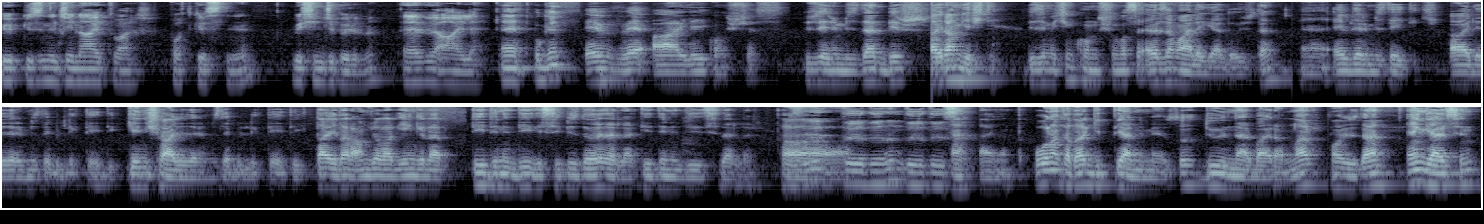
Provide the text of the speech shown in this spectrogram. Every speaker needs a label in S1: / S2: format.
S1: Gökyüzünde Cinayet Var podcastinin 5. bölümü. Ev ve aile.
S2: Evet bugün ev ve aileyi konuşacağız. Üzerimizden bir bayram geçti. Bizim için konuşulması elzem hale geldi o yüzden. Ee, evlerimizdeydik. Ailelerimizle birlikteydik. Geniş ailelerimizle birlikteydik. Dayılar, amcalar, yengeler. Didinin didisi. Bizde öyle derler. Didinin didisi derler.
S1: Bize dıdığının dıdısı.
S2: Heh, aynen. Ona kadar gitti yani mevzu. Düğünler, bayramlar. O yüzden Engelsin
